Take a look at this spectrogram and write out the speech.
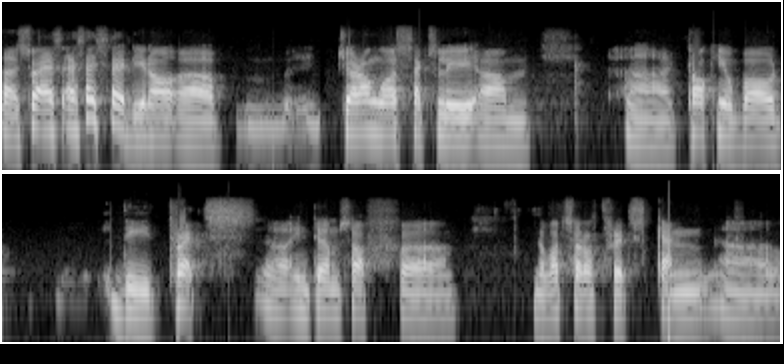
Uh, so as, as I said, you know, uh, Jiarong was actually um, uh, talking about the threats uh, in terms of uh, you know, what sort of threats can uh,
